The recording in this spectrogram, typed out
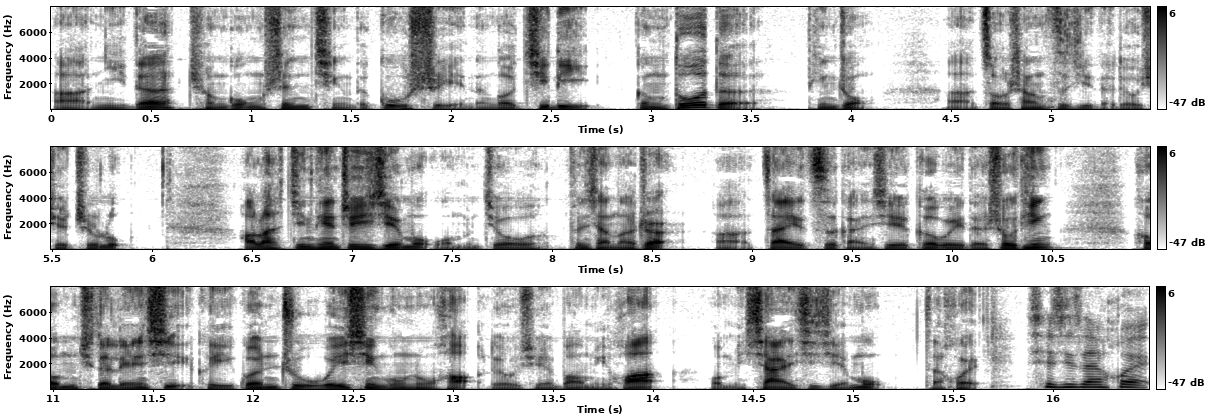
啊，你的成功申请的故事也能够激励更多的听众啊，走上自己的留学之路。好了，今天这期节目我们就分享到这儿啊！再一次感谢各位的收听，和我们取得联系可以关注微信公众号“留学爆米花”。我们下一期节目再会，下期再会。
